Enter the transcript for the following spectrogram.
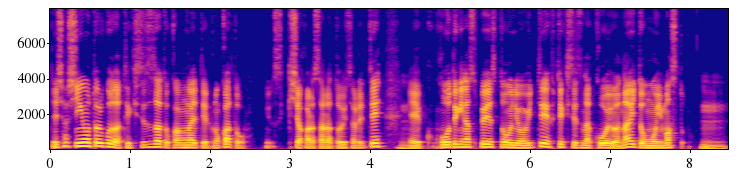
で写真を撮ることは適切だと考えているのかと記者からさら問いされて、うんえー公的なスペース等において不適切な行為はないと思いますと、うん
